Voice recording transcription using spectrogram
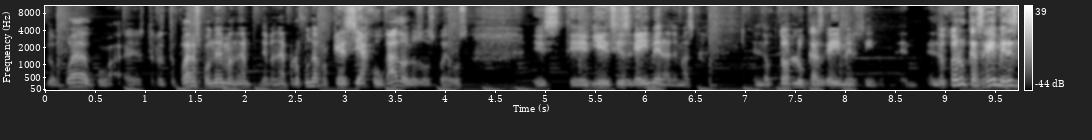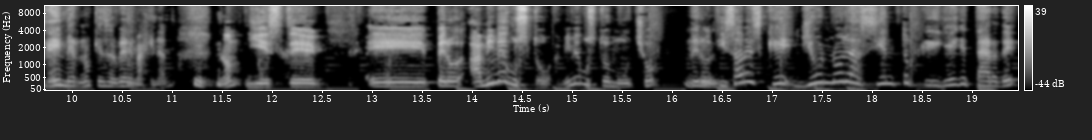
lo pueda, te pueda responder de manera, de manera, profunda porque él sí ha jugado los dos juegos. Este, y él sí es gamer además. El doctor Lucas Gamer, sí, el doctor Lucas Gamer es gamer, ¿no? ¿Quién se lo hubiera imaginado? ¿No? Y este, eh, pero a mí me gustó, a mí me gustó mucho, pero, uh -huh. ¿y sabes qué? Yo no la siento que llegue tarde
